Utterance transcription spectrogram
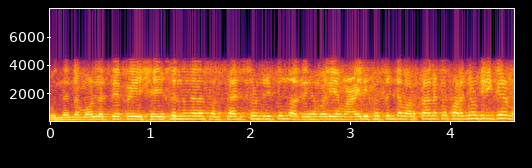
കുന്നിന്റെ മുകളിലെത്തിയപ്പോൾ ഈ ഷെയ്ഖിൽ ഇങ്ങനെ സംസാരിച്ചുകൊണ്ടിരിക്കുന്നു. അദ്ദേഹം വലിയ മാരിഫത്തിന്റെ വർത്താനൊക്കെ പറഞ്ഞുകൊണ്ടിരിക്കുകയാണ്.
